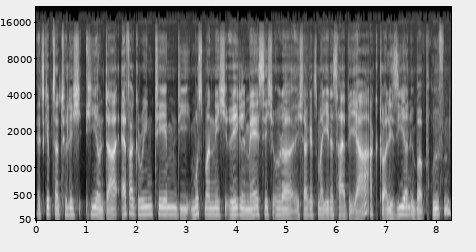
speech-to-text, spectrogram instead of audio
Jetzt gibt es natürlich hier und da Evergreen-Themen, die muss man nicht regelmäßig oder ich sage jetzt mal jedes halbe Jahr aktualisieren, überprüfen.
